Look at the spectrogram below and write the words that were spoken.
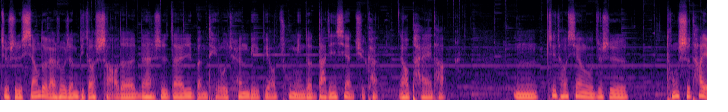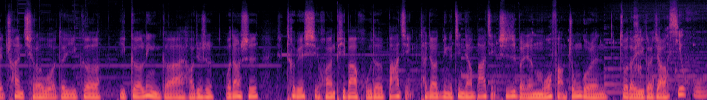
就是相对来说人比较少的，但是在日本铁路圈里比较出名的大金线去看，然后拍它。嗯，这条线路就是，同时它也串起了我的一个一个另一个爱好，就是我当时特别喜欢琵琶湖的八景，它叫那个晋江八景，是日本人模仿中国人做的一个叫西湖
